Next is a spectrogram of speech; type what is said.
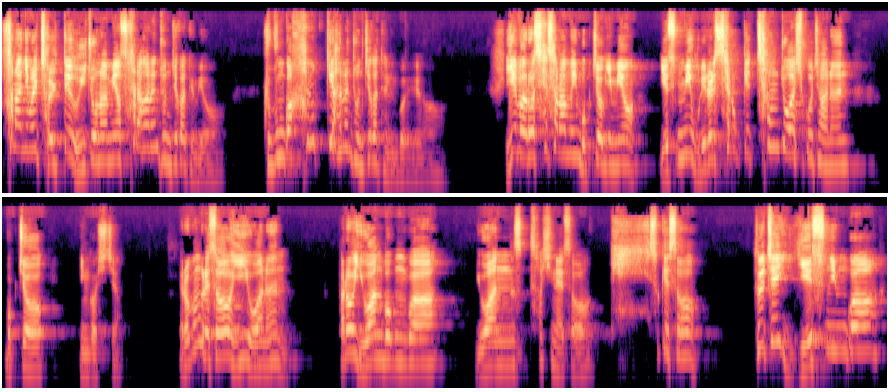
하나님을 절대 의존하며 사랑하는 존재가 되며 그분과 함께하는 존재가 되는 거예요. 이게 바로 새 사람의 목적이며 예수님이 우리를 새롭게 창조하시고자 하는 목적인 것이죠. 여러분 그래서 이 요한은 바로 요한복음과 요한 서신에서 계속해서 도대체 예수님과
